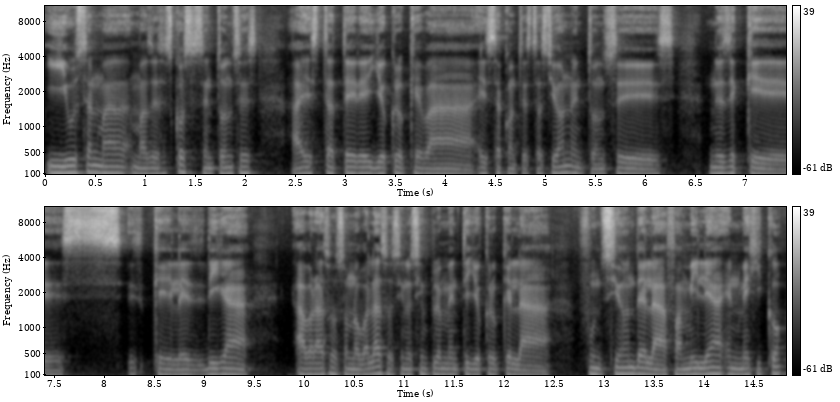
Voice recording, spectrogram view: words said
y usan más, más de esas cosas. Entonces a esta Tere yo creo que va esta contestación. Entonces no es de que, que les diga abrazos o no balazos, sino simplemente yo creo que la función de la familia en México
